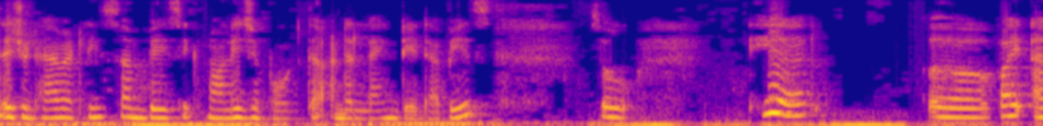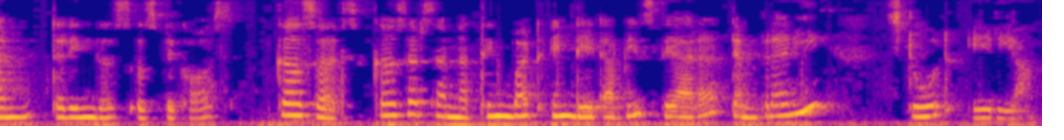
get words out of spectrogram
they should have at least some basic knowledge about the underlying database. So here uh, why I'm telling this is because cursors. Cursors are nothing but in database they are a temporary stored area.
